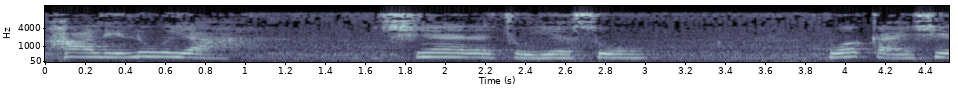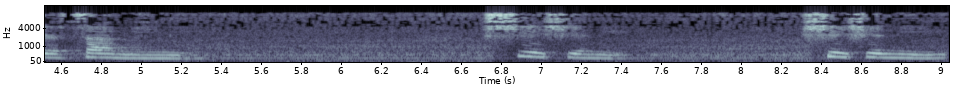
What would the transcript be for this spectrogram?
哈利路亚，亲爱的主耶稣。我感谢赞美你，谢谢你，谢谢你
